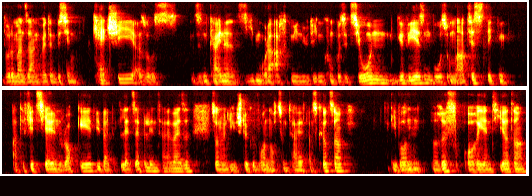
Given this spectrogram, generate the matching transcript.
würde man sagen, heute ein bisschen catchy. Also es sind keine sieben- oder achtminütigen Kompositionen gewesen, wo es um Artistiken, artifiziellen Rock geht, wie bei Led Zeppelin teilweise, sondern die Stücke wurden auch zum Teil etwas kürzer. Die wurden rifforientierter.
